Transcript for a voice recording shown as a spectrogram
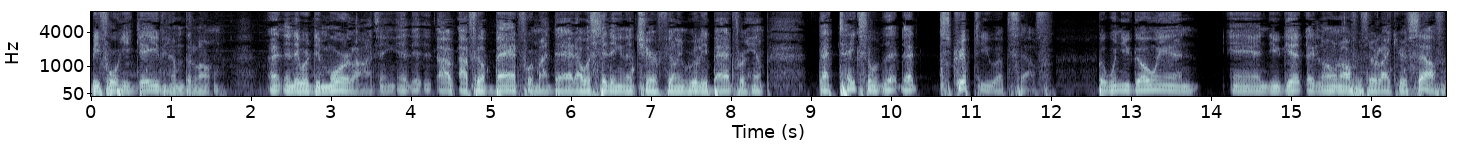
before he gave him the loan and they were demoralizing. I, felt bad for my dad. I was sitting in a chair feeling really bad for him. That takes that, that strips you of self. But when you go in and you get a loan officer like yourself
